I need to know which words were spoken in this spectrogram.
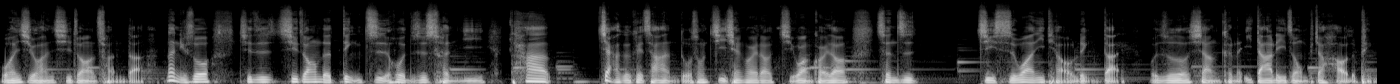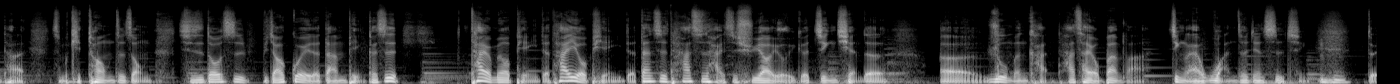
我很喜欢西装的穿搭。那你说，其实西装的定制或者是成衣，它价格可以差很多，从几千块到几万块，到甚至几十万一条领带。或者说像可能意大利这种比较好的平台，什么 Kiton 这种，其实都是比较贵的单品。可是它有没有便宜的？它也有便宜的，但是它是还是需要有一个金钱的呃入门槛，它才有办法进来玩这件事情。嗯哼，对。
